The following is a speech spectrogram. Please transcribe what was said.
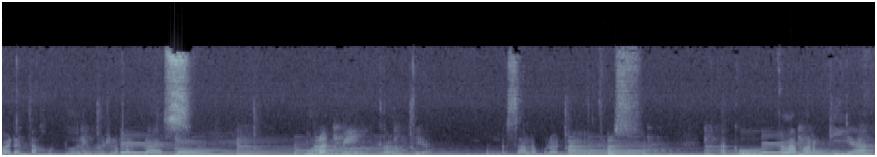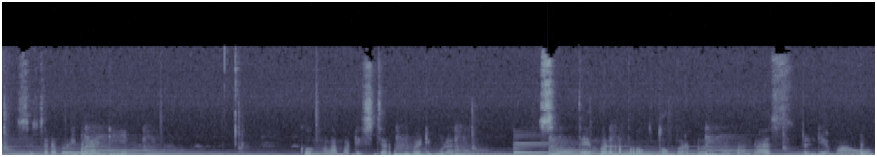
pada tahun 2018 bulan Mei kalau tidak salah bulan Mei. Terus aku ngelamar dia secara pribadi. Aku ngelamar dia secara pribadi bulan September atau Oktober 2018 dan dia mau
